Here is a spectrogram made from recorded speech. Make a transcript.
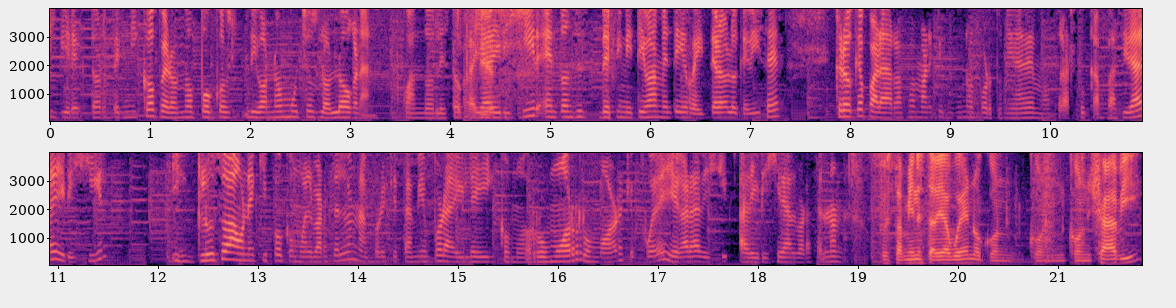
y director técnico, pero no pocos, digo, no muchos lo logran cuando les toca Así ya es. dirigir. Entonces, definitivamente, y reitero lo que dices, creo que para Rafa Márquez es una oportunidad de mostrar su capacidad de dirigir, incluso a un equipo como el Barcelona, porque también por ahí leí como rumor, rumor, que puede llegar a, dirigir- a dirigir al Barcelona. Pues también estaría bueno con, con, con Xavi,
